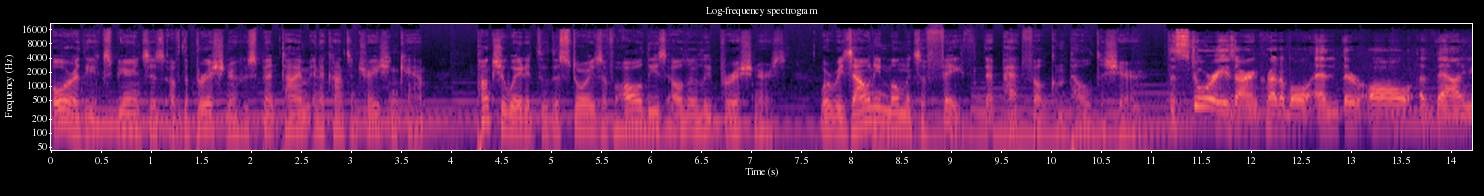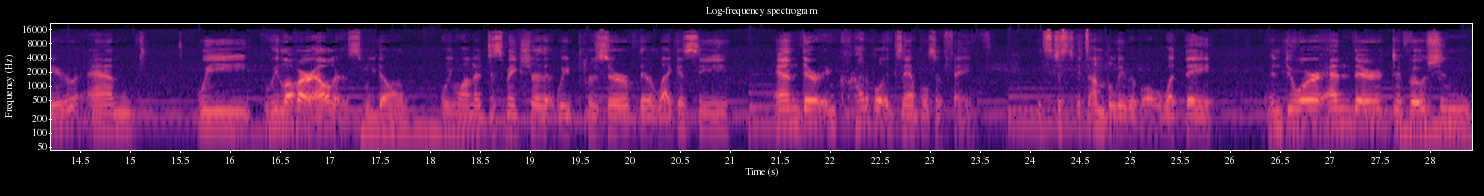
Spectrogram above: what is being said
Or the experiences of the parishioner who spent time in a concentration camp, punctuated through the stories of all these elderly parishioners, were resounding moments of faith that Pat felt compelled to share. The stories are incredible and they're all of value and we we love our elders. We don't we want to just make sure that we preserve their legacy and they're incredible examples of faith. It's just it's unbelievable what they endure and their devotion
